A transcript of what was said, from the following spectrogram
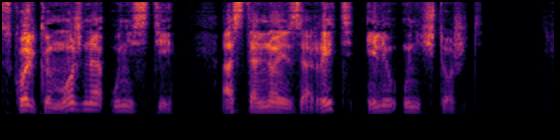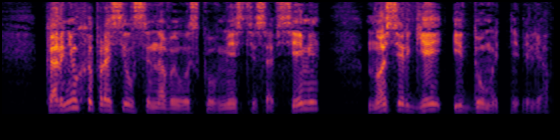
Сколько можно унести, остальное зарыть или уничтожить. Корнюха просился на вылазку вместе со всеми, но Сергей и думать не велел.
